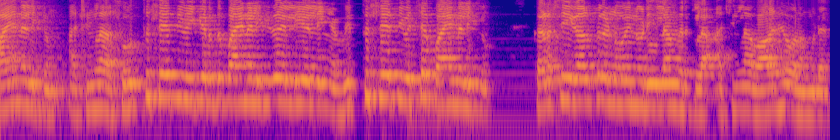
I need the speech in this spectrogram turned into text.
பயனளிக்கும். ஆச்சுங்களா? சொத்து சேர்த்து வைக்கிறது பயனளிக்குதோ இல்லையோ இல்லைங்க. வித்து சேர்த்து வச்சா பயனளிக்கும். கடைசி காலத்துல நோய் நொடி இல்லாம இருக்கலாம். ஆச்சுங்களா? வாழ்க வளமுடன்.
